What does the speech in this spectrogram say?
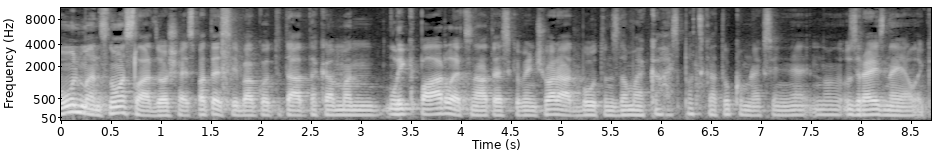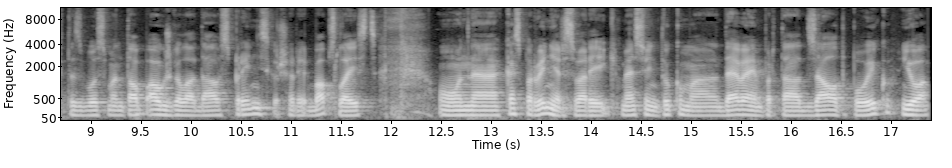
Un mans noslēdzošais patiesībā, ko tu tā, tā kā man lika pārliecināties, ka viņš varētu būt. Un es domāju, kā es pats kā tukumnieks viņu ne, nu, uzreiz neieliku. Tas būs man top augšgalā dāvs Spriņģis, kurš arī ir bobslēgts. Un, eh, kas par viņu ir svarīgi? Mēs viņu tukumā devējam par tādu zelta puiku, jo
